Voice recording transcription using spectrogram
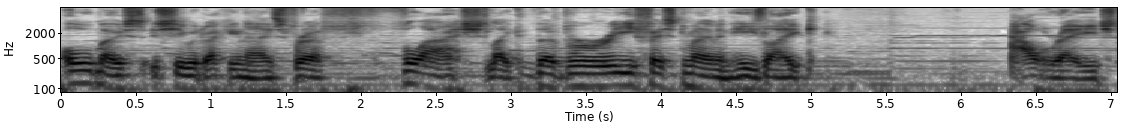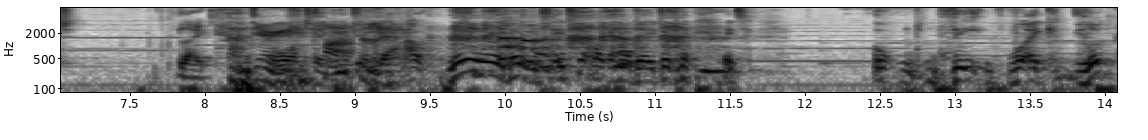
almost she would recognise for a flash, like the briefest moment, he's like outraged. Like, How dare you what talk do- to yeah, how, no, no, no, no, it's, it's not like how dare you talk to me. It's the like look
